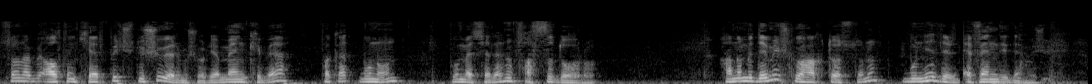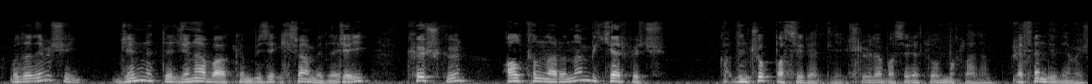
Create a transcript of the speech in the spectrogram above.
sonra bir altın kerpiç düşüvermiş oraya menkibe fakat bunun bu meselenin faslı doğru. Hanımı demiş ki hak dostunun bu nedir efendi demiş. O da demiş ki cennette Cenab-ı Hakk'ın bize ikram edeceği köşkün altınlarından bir kerpiç. Kadın çok basiretli. İşte öyle basiretli olmak lazım. Efendi demiş.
